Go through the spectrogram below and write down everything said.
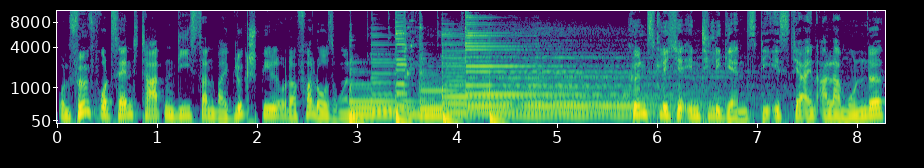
Und fünf Prozent taten dies dann bei Glücksspiel oder Verlosungen. Künstliche Intelligenz, die ist ja in aller Munde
